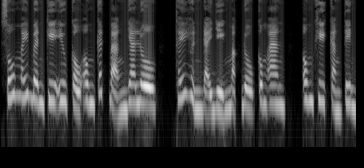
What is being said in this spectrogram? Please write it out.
số máy bên kia yêu cầu ông kết bạn Zalo, thấy hình đại diện mặc đồ công an, ông khi càng tin,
